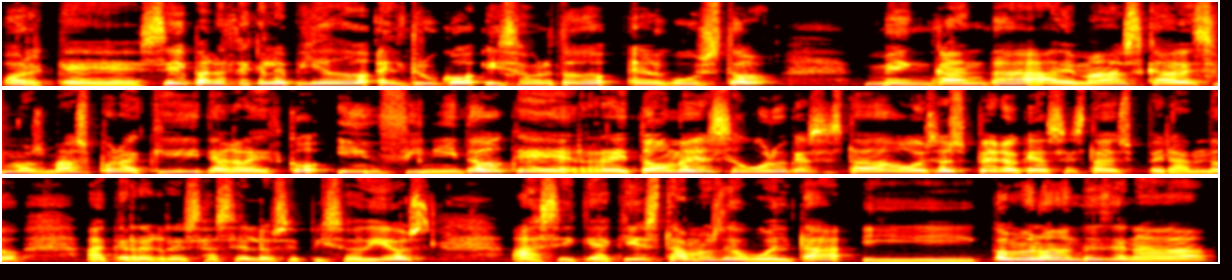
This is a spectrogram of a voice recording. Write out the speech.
Porque sí, parece que le he pillado el truco y sobre todo el gusto. Me encanta, además, cada vez somos más por aquí. Te agradezco infinito que retomes. Seguro que has estado, o eso espero que has estado esperando a que regresasen los episodios. Así que aquí estamos de vuelta y, como no, antes de nada,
